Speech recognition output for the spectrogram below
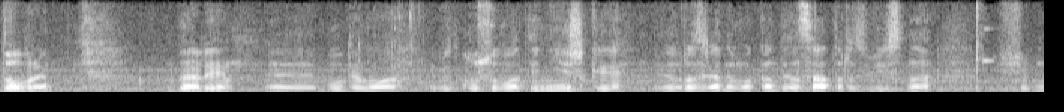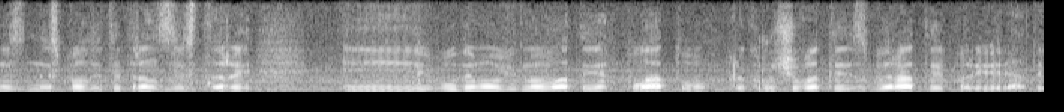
Добре. Далі е, будемо відкусувати ніжки, розрядимо конденсатор, звісно, щоб не- спалити транзистори. І будемо відмивати плату, прикручувати, збирати, перевіряти.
